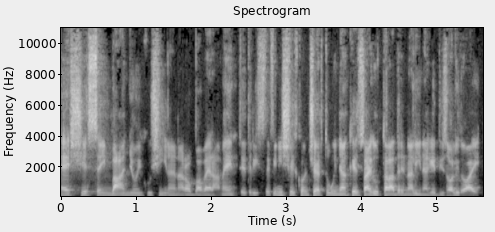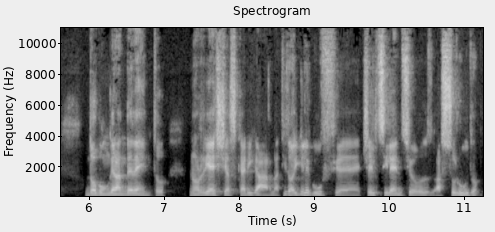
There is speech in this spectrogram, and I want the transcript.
esci e sei in bagno o in cucina, è una roba veramente triste. Finisce il concerto, quindi anche sai tutta l'adrenalina che di solito hai dopo un grande evento, non riesci a scaricarla, ti togli le cuffie, c'è il silenzio assoluto.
